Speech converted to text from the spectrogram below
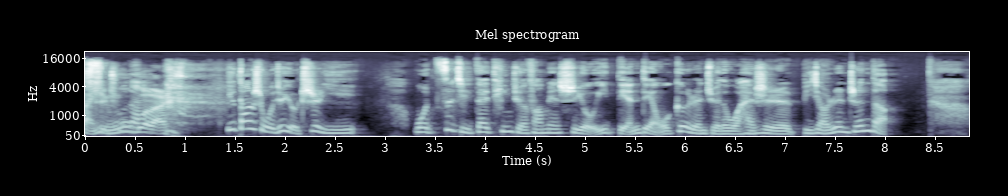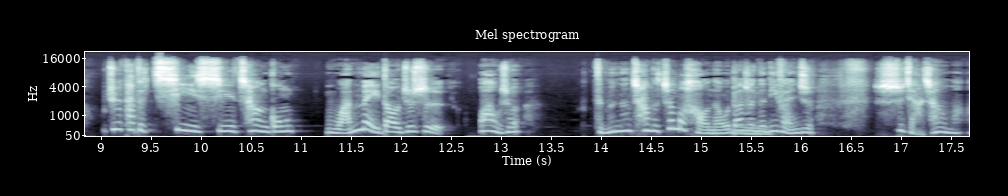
反应出来，因为当时我就有质疑，我自己在听觉方面是有一点点，我个人觉得我还是比较认真的，我觉得他的气息、唱功完美到就是哇，我说怎么能唱的这么好呢？我当时的第一反应就是，是假唱吗？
